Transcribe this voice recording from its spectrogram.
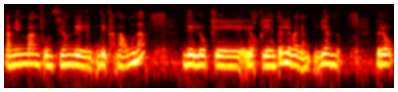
También va en función de, cada una, de lo que los clientes le vayan pidiendo. Pero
